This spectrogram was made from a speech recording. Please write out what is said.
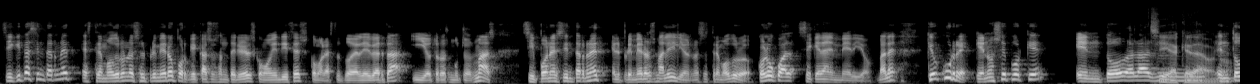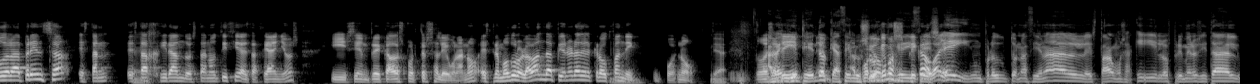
si quitas Internet, Extremoduro no es el primero porque hay casos anteriores, como bien dices, como la Estatua de la Libertad y otros muchos más. Si pones Internet, el primero es Malilio, no es Extremoduro, con lo cual se queda en medio, ¿vale? ¿Qué ocurre? Que no sé por qué en todas las en toda la prensa están está girando esta noticia desde hace años y siempre cada dos por tres sale una, ¿no? Extremoduro, la banda pionera del crowdfunding. Mm. Pues no. no es entiendo que hace ilusión por lo que hemos explicado, un producto nacional, estábamos aquí los primeros y tal,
